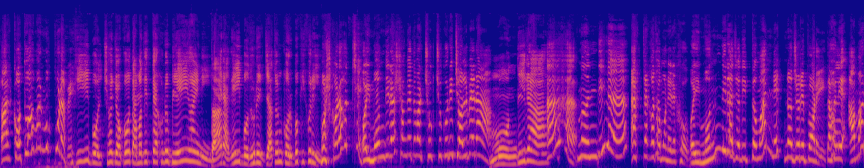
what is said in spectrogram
আর কত আমার মুখ পোড়াবে? কি বলছো জগৎ? আমাদের তো এখনও বিয়েই হয়নি। তার আগেই বধূ নির্যাতন করব কি করি? মস্করা হচ্ছে? ওই মন্দিরার সঙ্গে তোমার ছুকছুকুনি চলবে না। মন্দিরা? আহা, মন্দিরা। একটা কথা মনে রেখো। ওই মন্দিরা যদি তোমার নেট নজরে পড়ে তাহলে আমার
